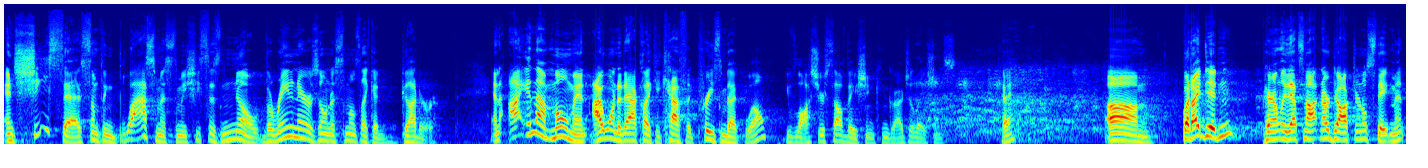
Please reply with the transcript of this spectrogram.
And she says something blasphemous to me. She says, No, the rain in Arizona smells like a gutter. And I, in that moment, I wanted to act like a Catholic priest and be like, Well, you've lost your salvation. Congratulations. Okay? Um, but I didn't. Apparently, that's not in our doctrinal statement.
